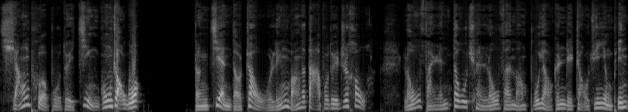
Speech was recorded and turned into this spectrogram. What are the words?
强迫部队进攻赵国。等见到赵武灵王的大部队之后啊，楼烦人都劝楼烦王不要跟这赵军硬拼。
